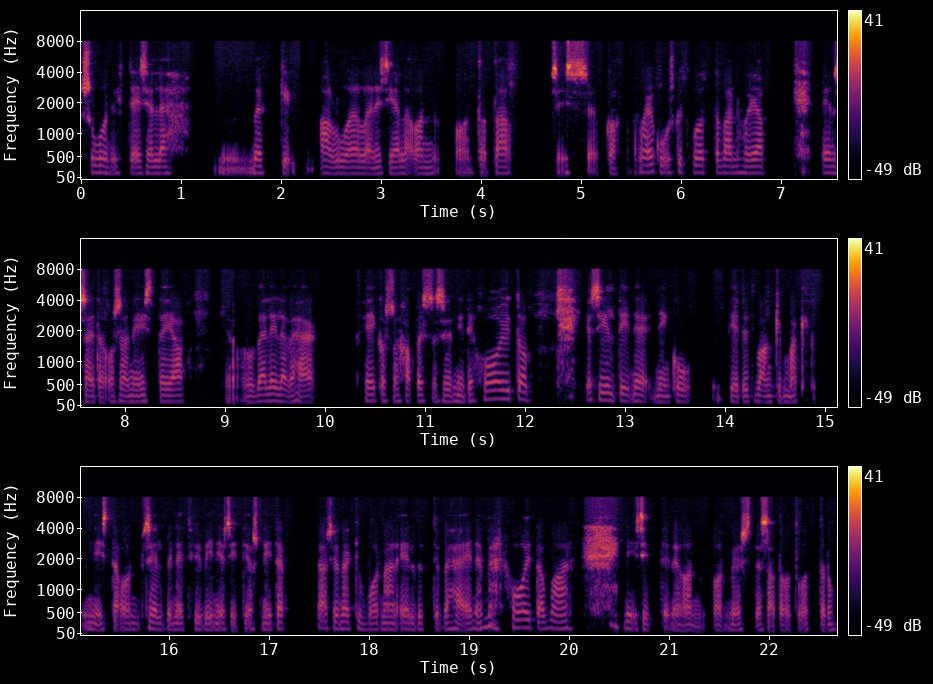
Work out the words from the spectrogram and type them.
suvun yhteisellä mökkialueella, niin siellä on, on tota, siis jo 60 vuotta vanhoja pensaita osa niistä ja, ja on välillä vähän heikossa hapessa se niiden hoito ja silti ne niin kuin, tietyt vankimmat niistä on selvinneet hyvin ja sitten jos niitä taas jonakin vuonna on elvytty vähän enemmän hoitamaan, niin sitten ne on, on myös sitä satoa tuottanut,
